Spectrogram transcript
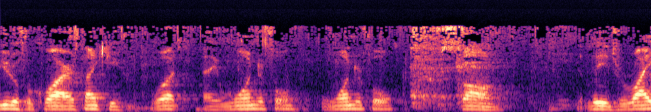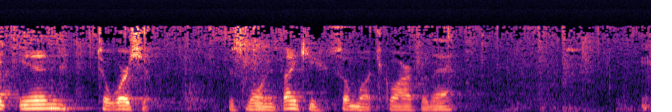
Beautiful choir. Thank you. What a wonderful, wonderful song that leads right in to worship this morning. Thank you so much, choir, for that.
